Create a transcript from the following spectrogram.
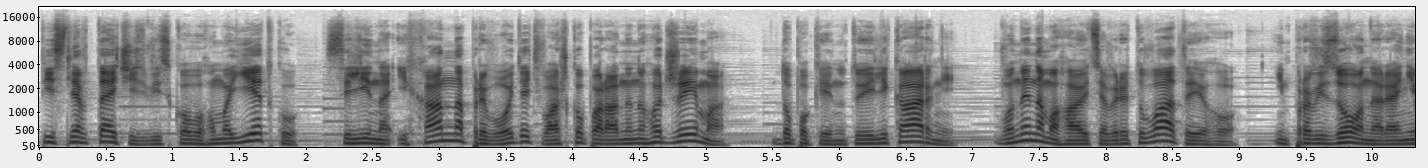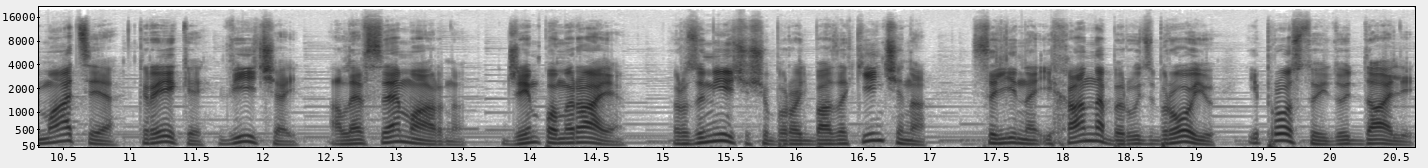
Після втечі з військового маєтку Селіна і Ханна приводять важко пораненого Джима до покинутої лікарні. Вони намагаються врятувати його. Імпровізована реанімація, крики, відчай, але все марно. Джим помирає. Розуміючи, що боротьба закінчена, Селіна і Ханна беруть зброю і просто йдуть далі,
